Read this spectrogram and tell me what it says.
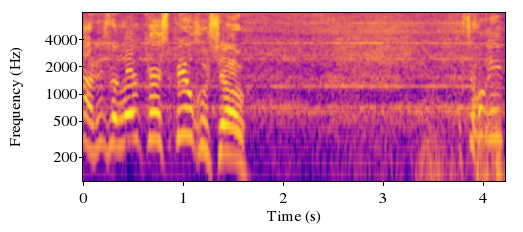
Nou, dit is een leuke speelgoedshow. Sorry.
